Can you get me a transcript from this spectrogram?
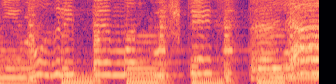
снігу зліпимо сніжки, траля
